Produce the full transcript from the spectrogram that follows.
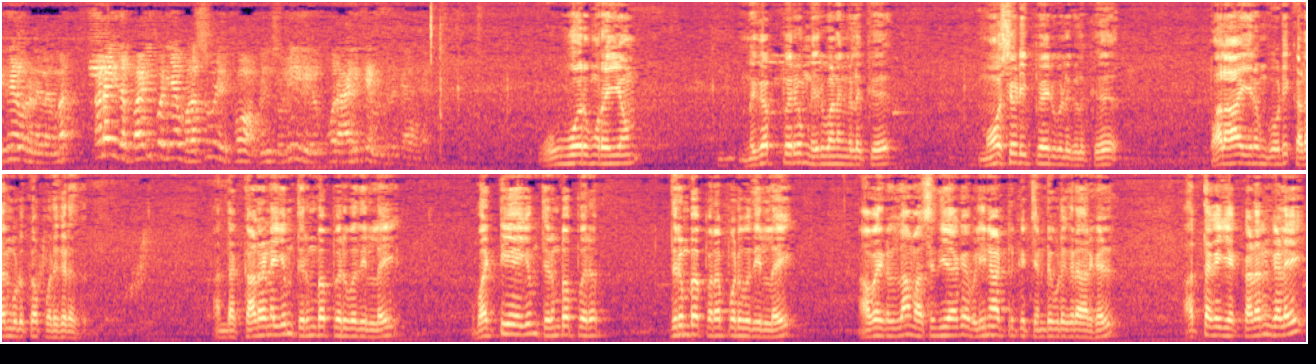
இதே ஒரு நிலைமை. ஆனா இதை படிப்படியா வசூலிப்போம் அப்படின்னு சொல்லி ஒரு அறிக்கை விட்டுருக்காங்க. ஒவ்வொரு முறையும் மிக பெரும் நிறுவனங்களுக்கு மோசடி பேர்வர்களுக்கு பல ஆயிரம் கோடி கடன் கொடுக்கப்படுகிறது. அந்த கடனையும் திரும்பப் பெறுவதில்லை. வட்டியையும் திரும்பப் பெற திரும்ப பெறப்படுவதில்லை. அவர்கள்லாம் வசதியாக வெளிநாட்டிற்கு சென்று விடுகிறார்கள். அத்தகைய கடன்களை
